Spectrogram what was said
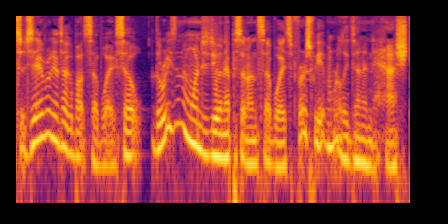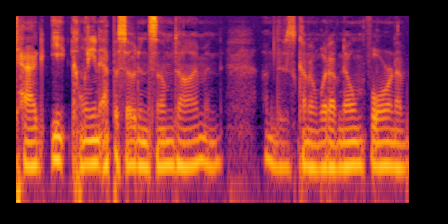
So today we're going to talk about Subway. So the reason I wanted to do an episode on Subway is first we haven't really done a hashtag Eat Clean episode in some time, and um, this is kind of what I've known for, and I've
